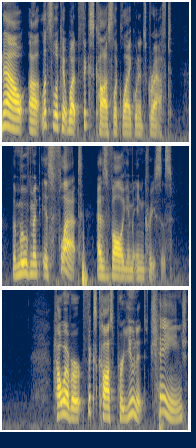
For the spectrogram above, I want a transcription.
Now, uh, let's look at what fixed costs look like when it's graphed. The movement is flat as volume increases. However, fixed costs per unit change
